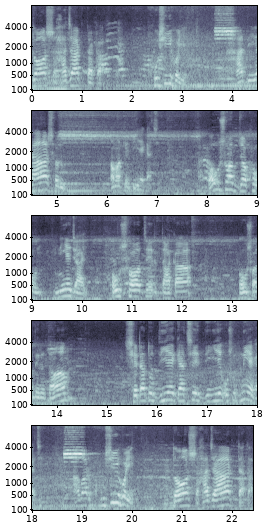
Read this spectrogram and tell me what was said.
দশ হাজার টাকা খুশি হয়ে হাদিয়া স্বরূপ আমাকে দিয়ে গেছে। ঔষধ যখন নিয়ে যায় ঔষধের টাকা, ঔষধের দাম, সেটা তো দিয়ে গেছে, দিয়ে ওষুধ নিয়ে গেছে। আবার খুশি হয়ে দশ হাজার টাকা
